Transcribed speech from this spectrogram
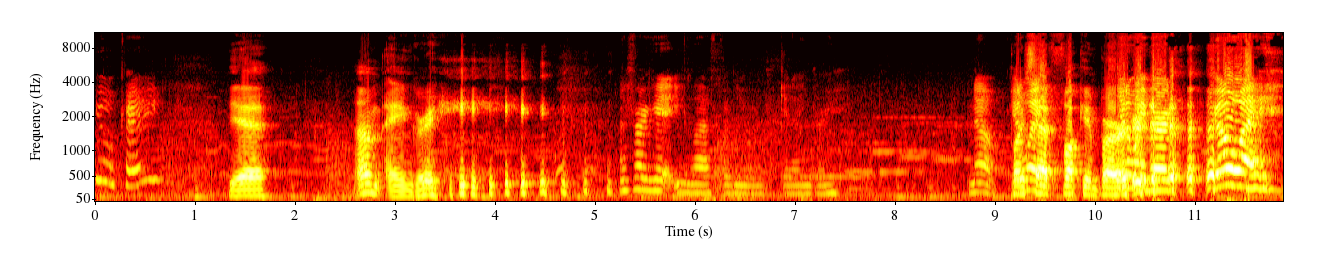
You okay? yeah, I'm angry. I forget you laugh when you get angry. No. Get Punch away. that fucking bird. Get away, bird. Go away.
